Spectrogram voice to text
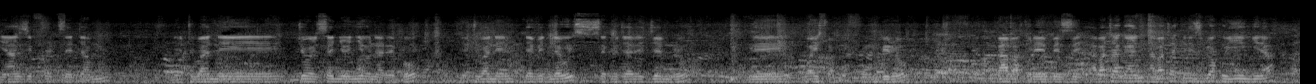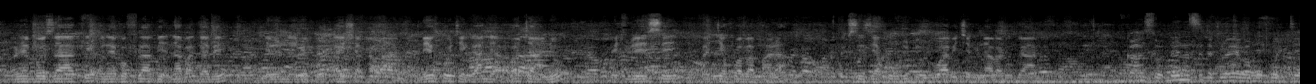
nyanzi fred setamu netuba ne joel senyonyi honorable. Netuba ne david lewis secretary general. Ne waiswa mufumbiro. Ngaabakulembeze Abataga- abatakkirizibwa kuyingira. Honorable zaake honorable flavia nabagabe ne honorable aisha kabanda naye kooti egandi abo bataano betuleese bajja kuba bamala okusinzira ku oludda olwabikenu n'abalugambe kanso denisi tetulabe bamukudde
